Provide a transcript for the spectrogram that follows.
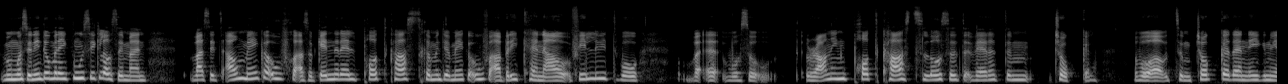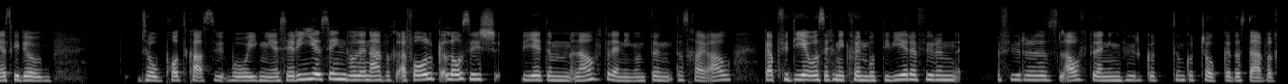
man muss ja nicht unbedingt Musik hören. Ich meine, was jetzt auch mega aufkommt, also generell Podcasts kommen ja mega auf, aber ich kenne auch viele Leute, die, äh, die so Running-Podcasts hören während dem Joggen. Wo auch zum Joggen dann irgendwie, es gibt ja so Podcasts, wo irgendwie Serien sind, wo dann einfach erfolglos ist bei jedem Lauftraining. Und dann, das kann ja auch, gerade für die, die sich nicht können motivieren für ein für ein Lauftraining, für go joggen, dass du einfach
